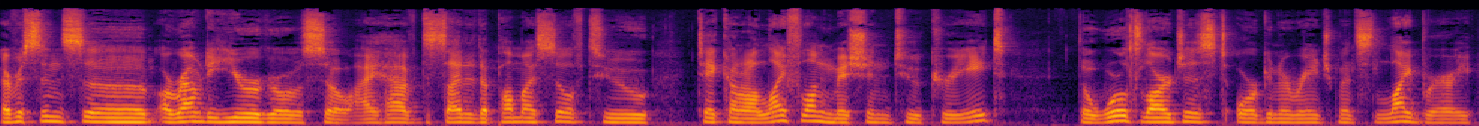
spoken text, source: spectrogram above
ever since uh, around a year ago or so, I have decided upon myself to take on a lifelong mission to create the world's largest organ arrangements library.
